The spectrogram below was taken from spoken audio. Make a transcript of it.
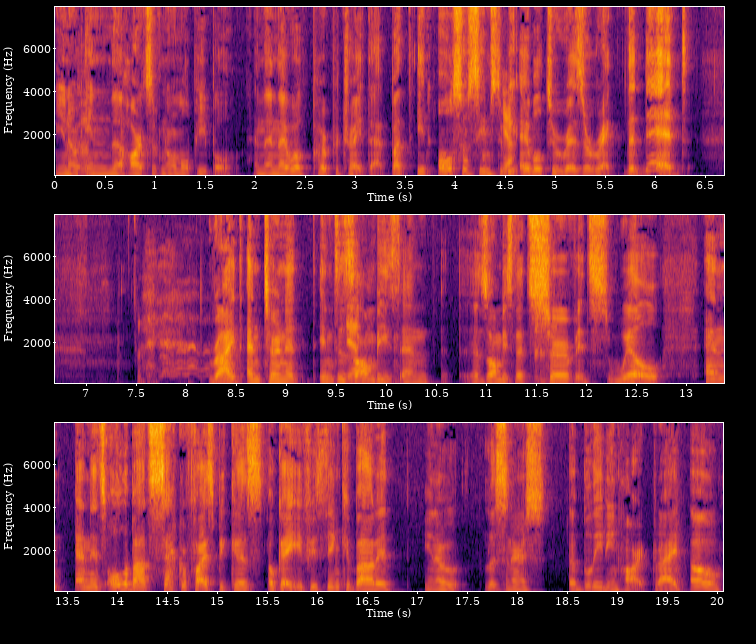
you know, in the hearts of normal people, and then they will perpetrate that. But it also seems to be able to resurrect the dead, right, and turn it into Yeah. zombies and uh, zombies that serve its will, and and it's all about sacrifice because okay, if you think about it, you know, listeners, a bleeding heart, right? Oh,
